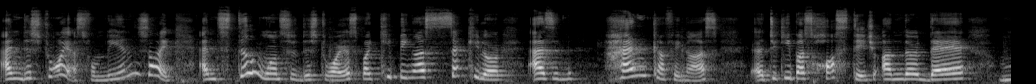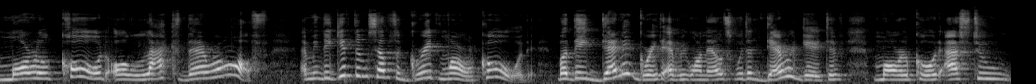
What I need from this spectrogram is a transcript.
and destroy us from the inside, and still wants to destroy us by keeping us secular, as in handcuffing us uh, to keep us hostage under their moral code or lack thereof. I mean, they give themselves a great moral code, but they denigrate everyone else with a derogative moral code as to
